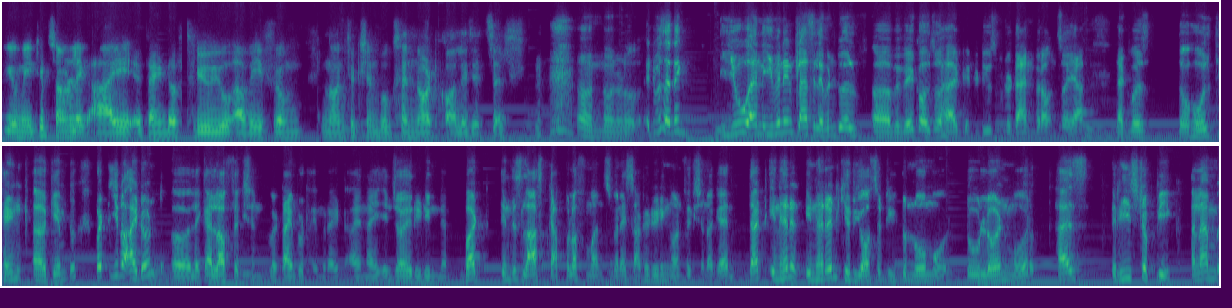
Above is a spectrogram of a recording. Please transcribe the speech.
You make it sound like I kind of threw you away from non-fiction books and not college itself. oh no no no! It was I think you and even in class 11 12 uh, Vivek also had introduced me to Dan Brown. So yeah, that was the whole thing uh, came to but you know i don't uh, like i love fiction but time to time right and i enjoy reading them but in this last couple of months when i started reading non-fiction again that inherent inherent curiosity to know more to learn more has reached a peak and i'm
